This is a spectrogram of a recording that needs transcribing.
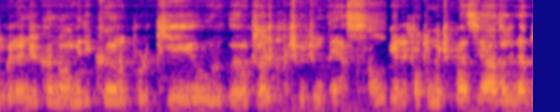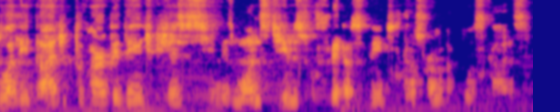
Um grande canal americano, porque é um episódio que praticamente não tem ação. Ele é totalmente baseado ali na dualidade do Harvey Dent, que já existia mesmo antes de ele sofrer o acidente de transformar duas caras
